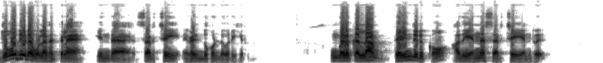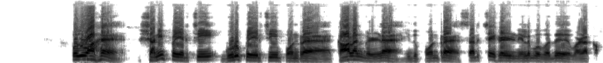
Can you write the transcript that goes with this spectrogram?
ஜோதிட உலகத்துல இந்த சர்ச்சை நிகழ்ந்து கொண்டு வருகிறது. உங்களுக்கெல்லாம் தெரிந்திருக்கும் அது என்ன சர்ச்சை என்று. பொதுவாக சனி பயிற்சி குரு பெயர்ச்சி போன்ற காலங்கள்ல இது போன்ற சர்ச்சைகள் நிலவுவது வழக்கம்.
